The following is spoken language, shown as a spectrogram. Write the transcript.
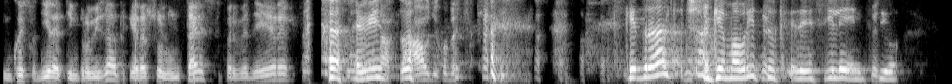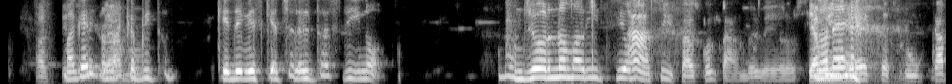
in questa diretta improvvisata, che era solo un test per vedere Hai visto? audio come... che tra l'altro c'è anche Maurizio che è in silenzio, ah, magari non ha capito che deve schiacciare il tastino. Buongiorno Maurizio. Ah sì, sta ascoltando, è vero. Siamo non in è... diretta su K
